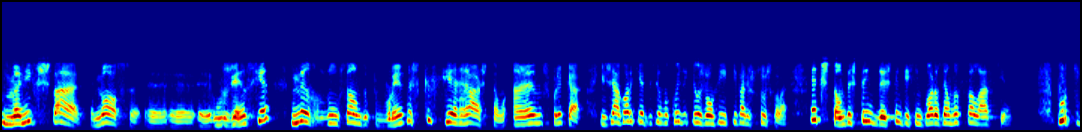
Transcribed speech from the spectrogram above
manifestar a nossa uh, uh, urgência na resolução de problemas que se arrastam há anos para cá. E já agora quero dizer uma coisa que já ouvi aqui várias pessoas falar. A questão das, 30, das 35 horas é uma falácia. Porque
